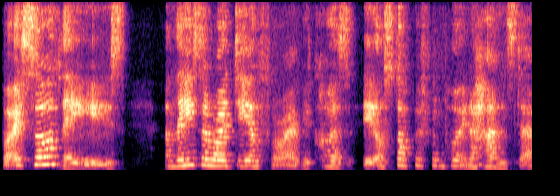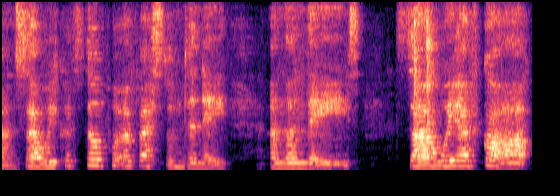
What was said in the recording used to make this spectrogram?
But I saw these, and these are ideal for her because it'll stop her from putting her hands down. So we could still put a vest underneath, and then these. So we have got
